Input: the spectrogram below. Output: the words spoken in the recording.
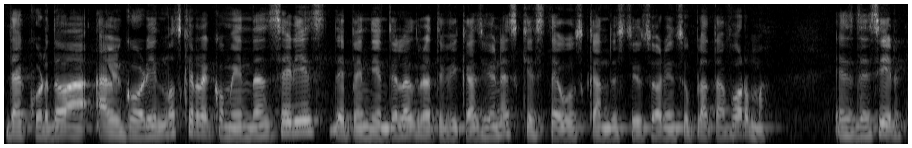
de acuerdo a algoritmos que recomiendan series dependiendo de las gratificaciones que esté buscando este usuario en su plataforma. Es decir,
